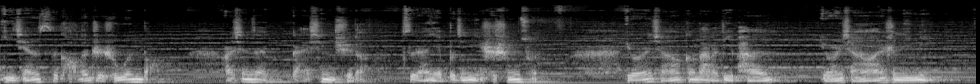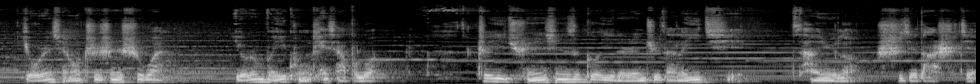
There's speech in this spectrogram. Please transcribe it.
以前思考的只是温饱，而现在感兴趣的自然也不仅仅是生存。有人想要更大的地盘，有人想要安身立命，有人想要置身事外，有人唯恐天下不乱。这一群心思各异的人聚在了一起，参与了世界大事件。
